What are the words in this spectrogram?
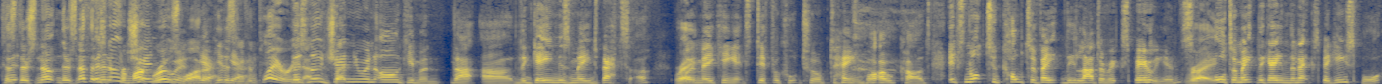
Because there's no there's nothing there's in it no for Mark Rosewater. yeah, he doesn't yeah. even play arena. There's no But- genuine argument that uh, the game is made better by making it difficult to obtain wildcards. It's not to cultivate the ladder experience Right. or to make the game the next big esport.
